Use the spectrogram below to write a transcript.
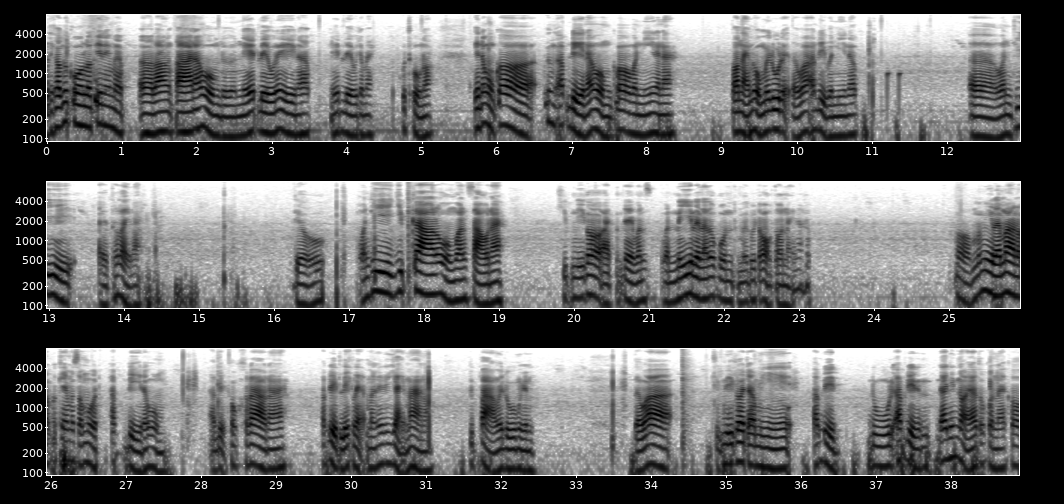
วัสดีครับทุกคนเราที่ในแมปเอ่อรางตานะผมหรือเนทเร็วนั่นเองนะครับเนทเร็วใช่ไหมพูดถูกเนาะเอ็นะผมก็เพิ่งอัปเดตนะผมก็วันนี้นะนะตอนไหนผมไม่รู้เลยแต่ว่าอัปเดตวันนี้นะครับเอ่อวันที่เอ่อเท่าไหร่นะ เดี๋ยววันที่ยี่สิบเก้านะผมวันเสาร์นะคลิปนี้ก็อาจตั้งแต่วันวันนี้เลยนะทุกคนไม่รู้จะออกตอนไหนนะครับก็ไม่มีอะไรมากเนาะก็แค่มาสำรวจอัปเดตนะผมอัปเดตคร่าวๆนะ อัปเดตเล็กแหละ มันไม่ได้ใหญ่มากเนาะหรือเปล่าไม่รู้เหมือนกันแต่ว่าคลิปนี้ก็จะมีอัปเดตดูอัปเดตได้นิดหน่อยนะทุกคนนะก็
